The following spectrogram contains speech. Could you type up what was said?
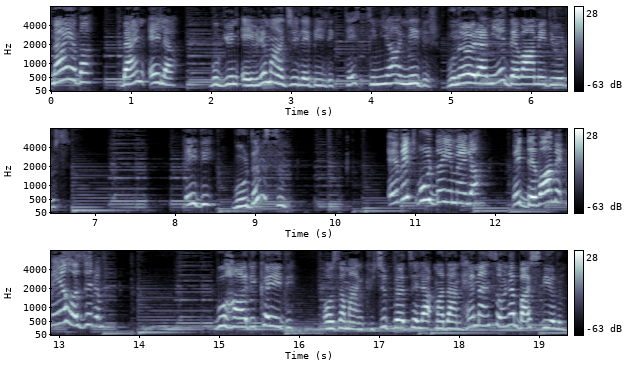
Merhaba, ben Ela. Bugün Evrim Ağacı ile birlikte simya nedir? Bunu öğrenmeye devam ediyoruz. Edi, burada mısın? Evet buradayım Ela ve devam etmeye hazırım. Bu harika Edi. O zaman küçük bir hatırlatmadan hemen sonra başlayalım.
